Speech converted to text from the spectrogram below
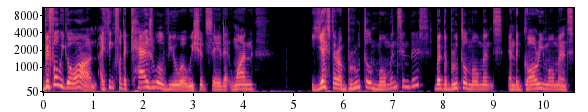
before we go on i think for the casual viewer we should say that one yes there are brutal moments in this but the brutal moments and the gory moments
